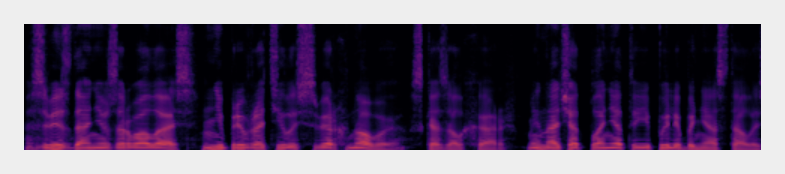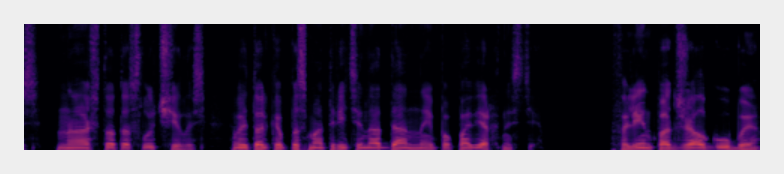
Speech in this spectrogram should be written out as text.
«Звезда не взорвалась, не превратилась в сверхновую», — сказал Хар. «Иначе от планеты и пыли бы не осталось. Но что-то случилось. Вы только посмотрите на данные по поверхности». Флинн поджал губы.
